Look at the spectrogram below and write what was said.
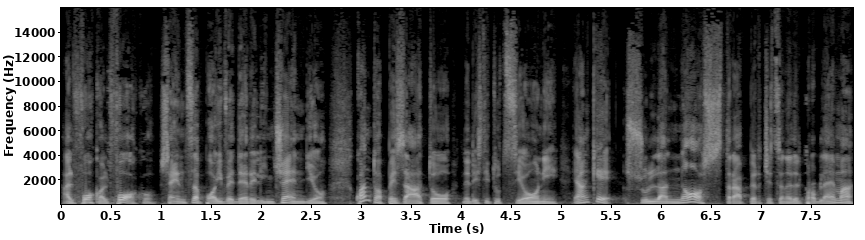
al fuoco al fuoco, senza poi vedere l'incendio. Quanto ha pesato nelle istituzioni e anche sulla nostra percezione del problema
